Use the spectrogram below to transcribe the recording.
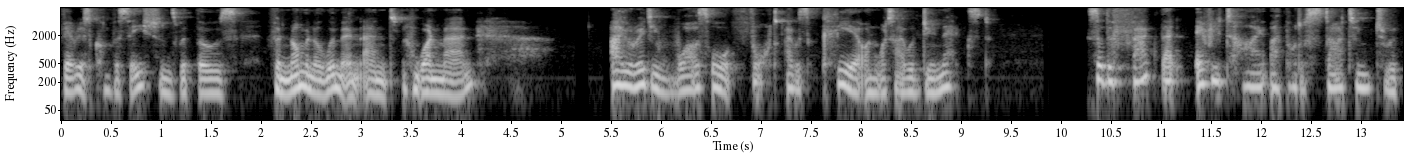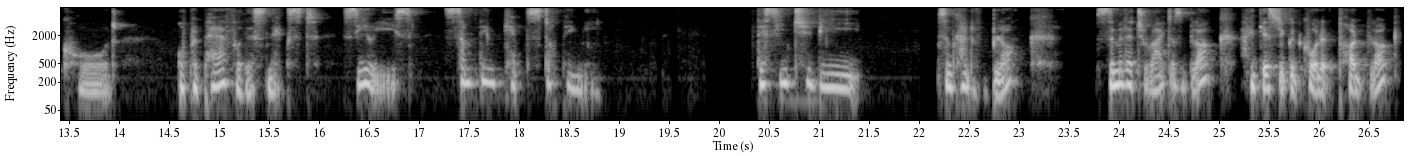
various conversations with those phenomenal women and one man, I already was or thought I was clear on what I would do next. So the fact that every time I thought of starting to record or prepare for this next series, something kept stopping me. There seemed to be some kind of block, similar to writer's block. I guess you could call it pod block.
